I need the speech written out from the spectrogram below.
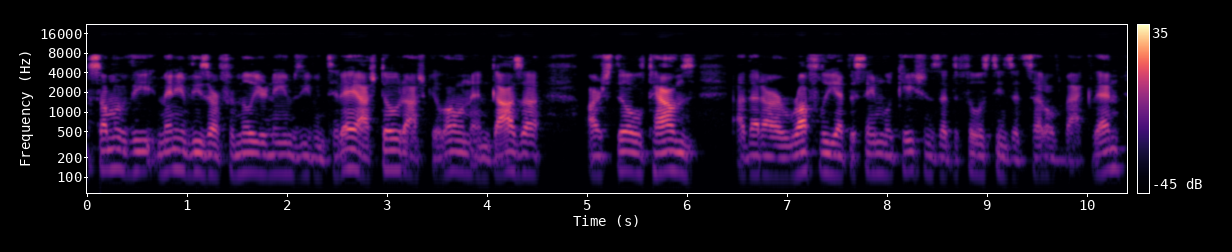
some of the many of these are familiar names even today. Ashdod, Ashkelon, and Gaza are still towns uh, that are roughly at the same locations that the Philistines had settled back then.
